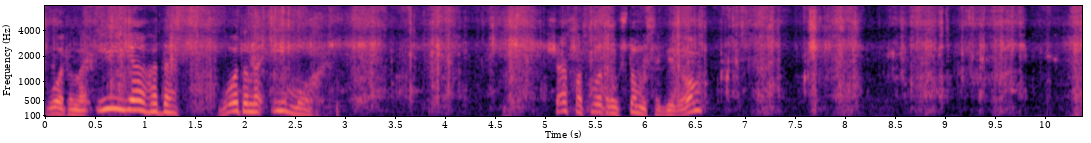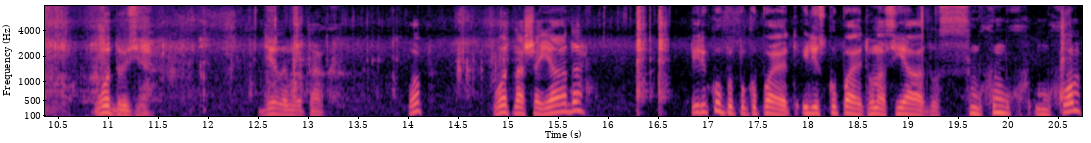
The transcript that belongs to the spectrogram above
вот она и ягода, вот она и мох. Сейчас посмотрим, что мы соберем. Вот, друзья, делаем вот так. Оп. Вот наша ягода. Перекупы покупают или скупают у нас ягоду с мхом.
